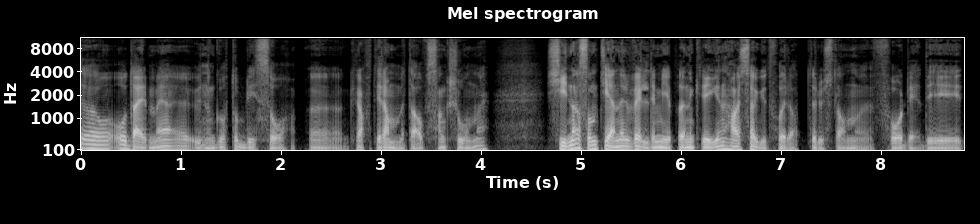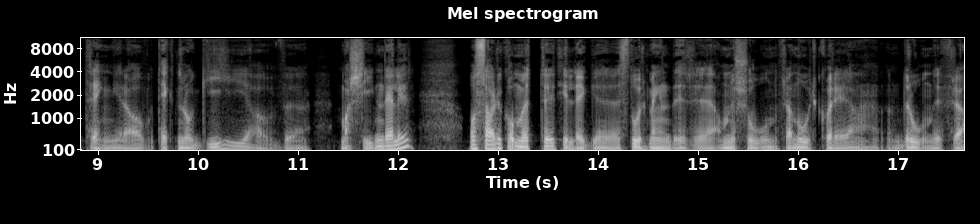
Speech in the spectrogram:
og dermed unngått å bli så uh, kraftig rammet av sanksjonene. Kina, som tjener veldig mye på denne krigen, har sørget for at Russland får det de trenger av teknologi, av uh, maskindeler. Og så har det kommet i tillegg store mengder ammunisjon fra Nord-Korea, droner fra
